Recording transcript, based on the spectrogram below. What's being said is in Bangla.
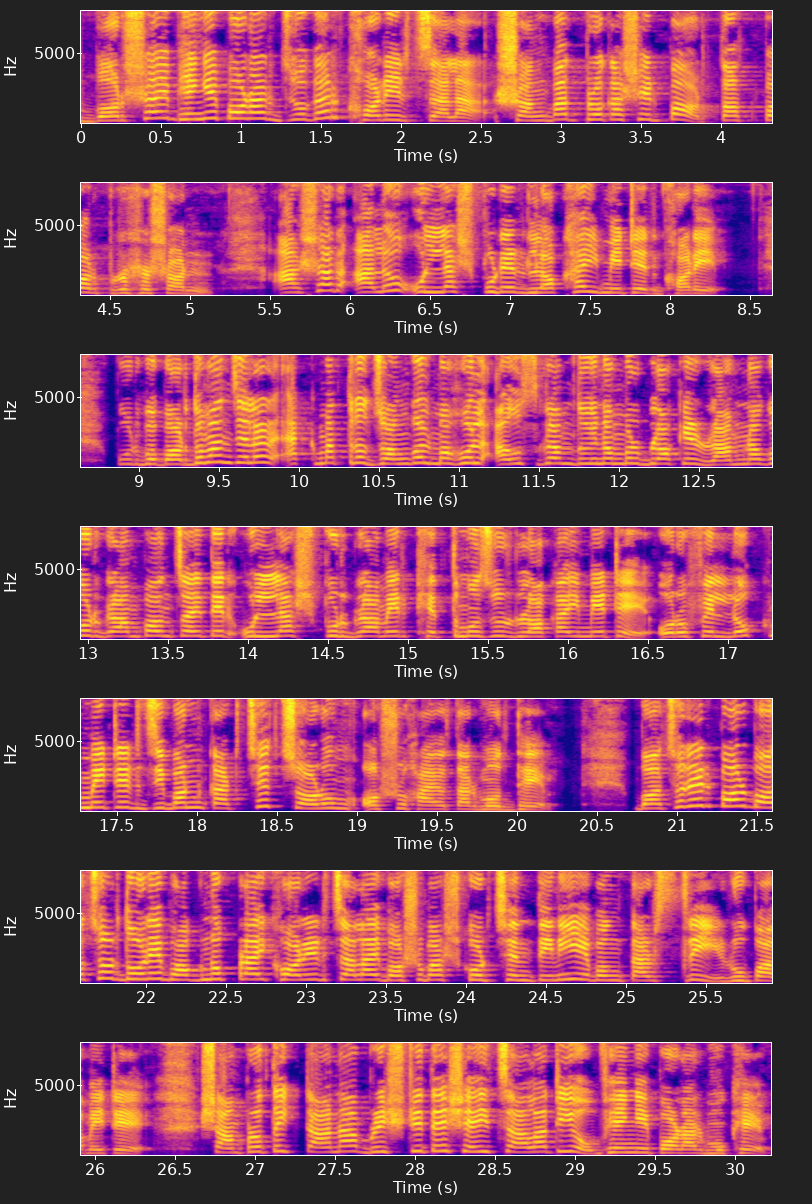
বর্ষায় ভেঙে পড়ার জোগাড় খড়ের চালা। সংবাদ প্রকাশের পর তৎপর প্রশাসন। আশার আলো উল্লাসপুরের লখাই মেটের ঘরে। পূর্ব বর্ধমান জেলার একমাত্র জঙ্গলমহল আউসগ্রাম দুই নম্বর ব্লকের রামনগর গ্রাম পঞ্চায়েতের উল্লাসপুর গ্রামের ক্ষেতমজুর লকাই মেটে ওরফে লোকমেটের জীবন কাটছে চরম অসহায়তার মধ্যে। বছরের পর বছর ধরে ভগ্নপ্রায় খড়ের চালায় বসবাস করছেন তিনি এবং তার স্ত্রী রূপা মেটে। সাম্প্রতিক টানা বৃষ্টিতে সেই চালাটিও ভেঙে পড়ার মুখে।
